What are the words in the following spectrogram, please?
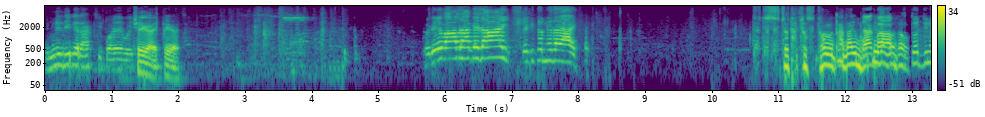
এমনি লিখে রাখছি পরে ওই ঠিক আছে ঠিক আছে। রে বাপ রাকেশ আয়। দেখি তোর নেতা আয়। চলো। তোর জন্য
